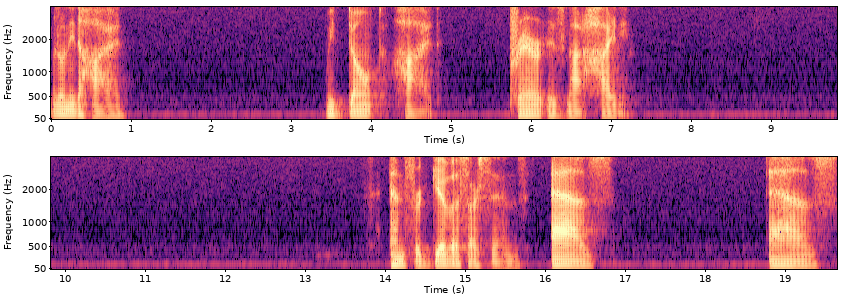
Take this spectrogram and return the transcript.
We don't need to hide. We don't hide. Prayer is not hiding. And forgive us our sins as as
